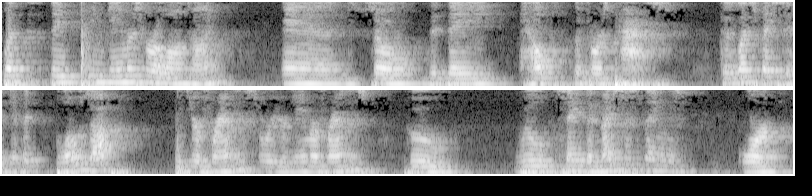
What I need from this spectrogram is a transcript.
but they've been gamers for a long time, and so they helped the first pass. Because let's face it, if it blows up with your friends or your gamer friends who will say the nicest things or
